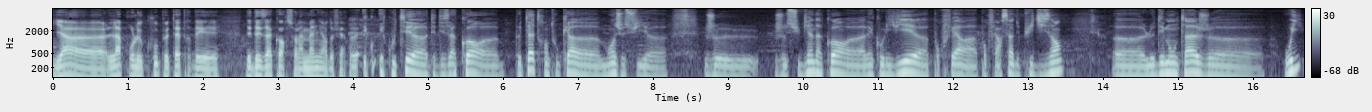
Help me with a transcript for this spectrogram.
Il y a euh, là pour le coup peut-être des, désaccords sur la manière de faire. écoutez, des désaccords, peut-être. En tout cas, moi je suis, je, je, suis bien d'accord avec Olivier pour faire, pour faire ça depuis 10 ans. le démontage, oui,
